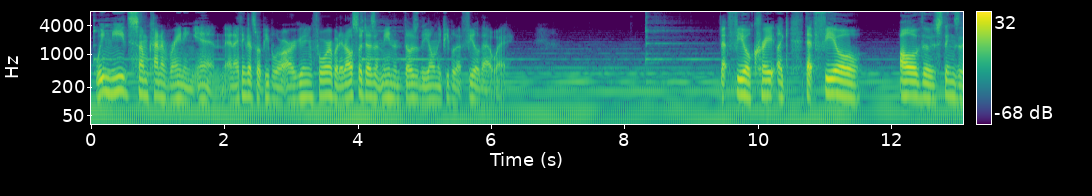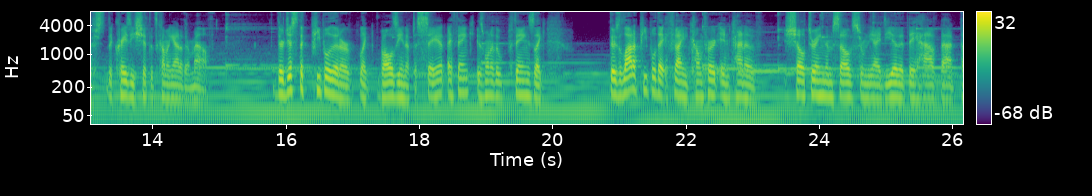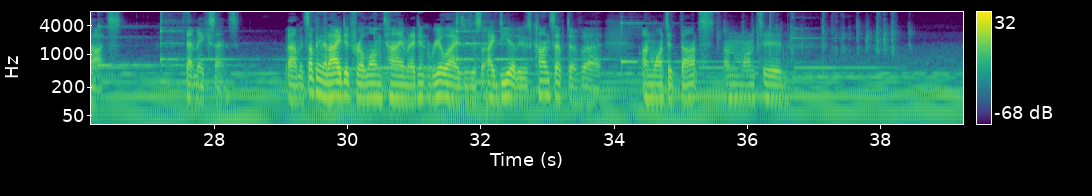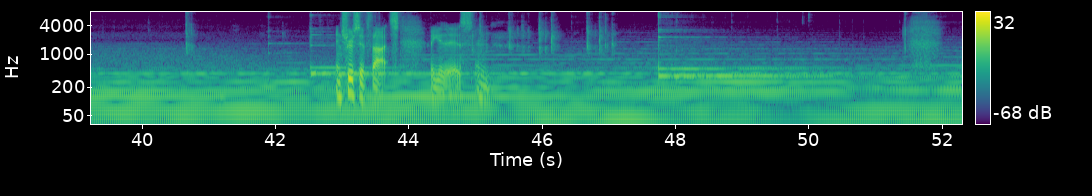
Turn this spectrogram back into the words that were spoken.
we need some kind of reining in and i think that's what people are arguing for but it also doesn't mean that those are the only people that feel that way that feel cra- like that feel all of those things the crazy shit that's coming out of their mouth. They're just the people that are like ballsy enough to say it i think is one of the things like there's a lot of people that find comfort in kind of sheltering themselves from the idea that they have bad thoughts if that makes sense. Um, it's something that i did for a long time and i didn't realize there's this idea there's this concept of uh, unwanted thoughts unwanted intrusive thoughts. I think it is. And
